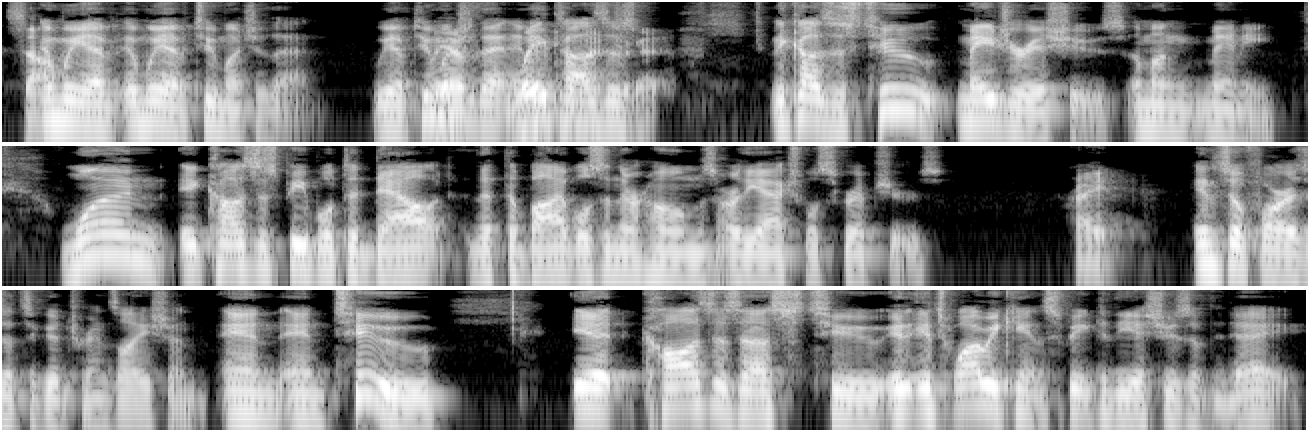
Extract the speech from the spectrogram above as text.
So and we have and we have too much of that. We have too we much have of that, and it causes. It causes two major issues among many. One, it causes people to doubt that the Bibles in their homes are the actual scriptures, right. insofar as it's a good translation. And and two, it causes us to. It, it's why we can't speak to the issues of the day,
